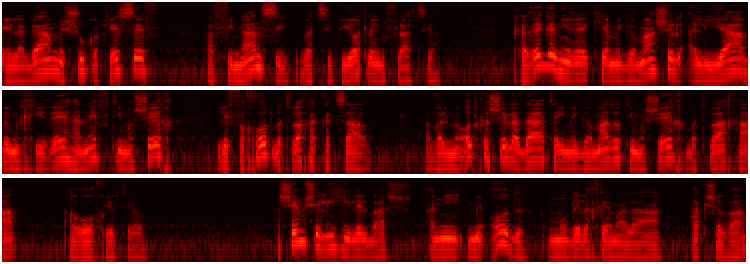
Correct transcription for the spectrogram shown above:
אלא גם משוק הכסף, הפיננסי והציפיות לאינפלציה. כרגע נראה כי המגמה של עלייה במחירי הנפט תימשך לפחות בטווח הקצר, אבל מאוד קשה לדעת האם מגמה זו תימשך בטווח הארוך יותר. השם שלי הלל בש. אני מאוד מודה לכם על ההקשבה,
